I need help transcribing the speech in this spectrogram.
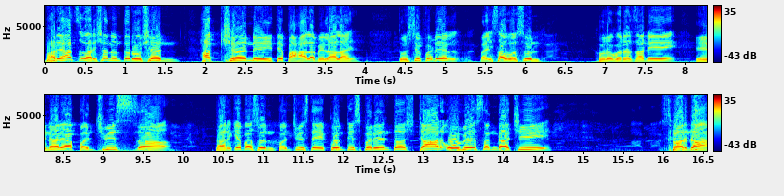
बऱ्याच वर्षानंतर रोशन हा क्षण इथे पाहायला मिळालाय. तोसी पटेल पैसा वसूल. खरोखरच. आणि येणाऱ्या पंचवीस तारखेपासून पंचवीस ते एकोणतीस पर्यंत स्टार ओवे संघाची स्पर्धा.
